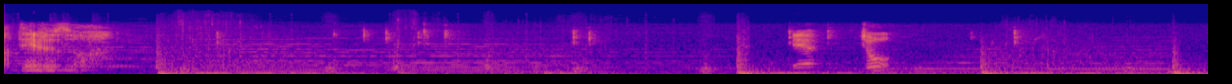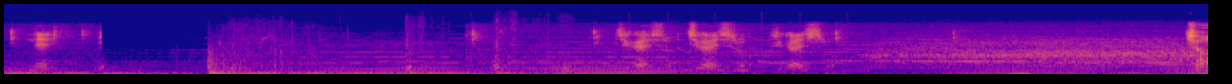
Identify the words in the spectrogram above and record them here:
勝てるぞ。えちょね。違いしろ違いしろ違いしろ。ちょ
